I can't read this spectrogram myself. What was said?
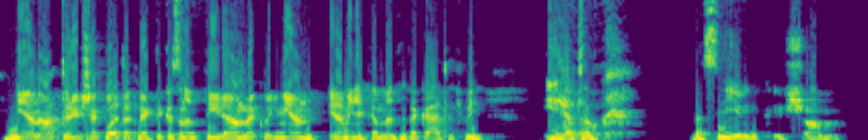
milyen áttörések voltak nektek ezen a téren, meg hogy milyen élményeken mentetek át, úgyhogy írjatok, beszéljünk, és um,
